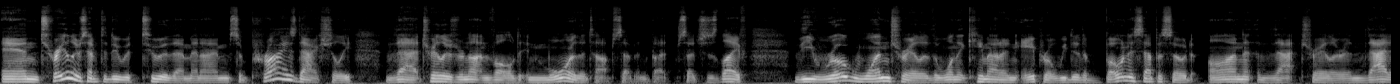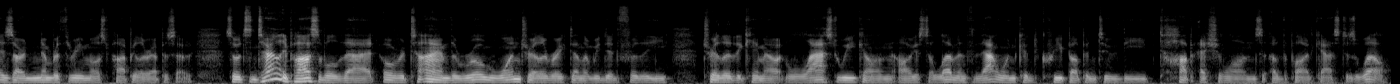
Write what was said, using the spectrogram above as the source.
And trailers have to do with two of them, and I'm surprised actually that trailers were not involved in more of the top seven, but such is life. The Rogue One trailer, the one that came out in April, we did a bonus episode on that trailer, and that is our number three most popular episode. So it's entirely possible that over time, the Rogue One trailer breakdown that we did for the trailer that came out last week on August 11th, that one could creep up into the top echelons of the podcast as well.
